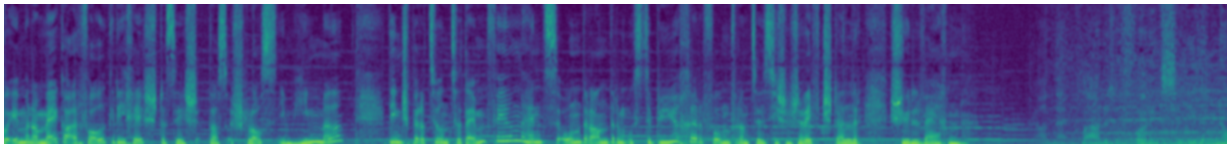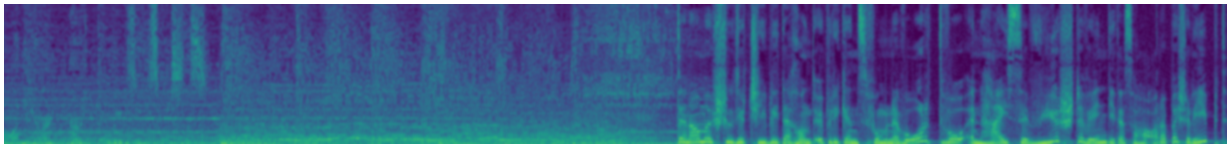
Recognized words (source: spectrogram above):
der immer noch mega erfolgreich ist, das ist «Das Schloss im Himmel». Die Inspiration zu dem Film haben sie unter anderem aus den Büchern vom französischen Schriftsteller Jules Verne. Beyond that cloud is a floating city that no one here on Earth believes exists. Der Name Studio Ghibli der kommt übrigens von einem Wort, wo einen heißen Wüstenwind in der Sahara beschreibt.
